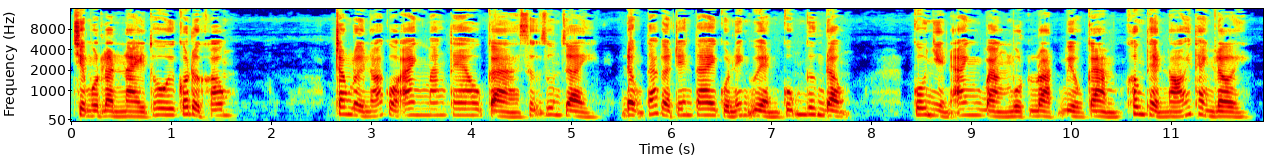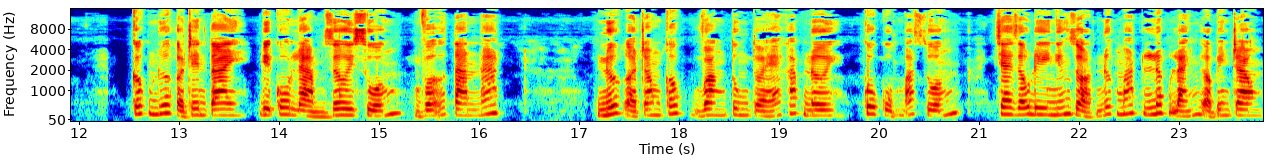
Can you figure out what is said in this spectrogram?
chỉ một lần này thôi có được không? Trong lời nói của anh mang theo cả sự run rẩy, động tác ở trên tay của Ninh Uyển cũng ngưng động. Cô nhìn anh bằng một loạt biểu cảm không thể nói thành lời. Cốc nước ở trên tay bị cô làm rơi xuống, vỡ tan nát. Nước ở trong cốc văng tung tóe khắp nơi, cô cụp mắt xuống, che giấu đi những giọt nước mắt lấp lánh ở bên trong.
